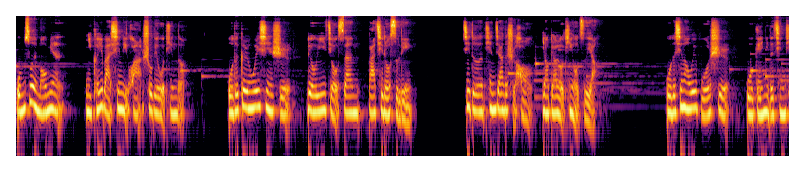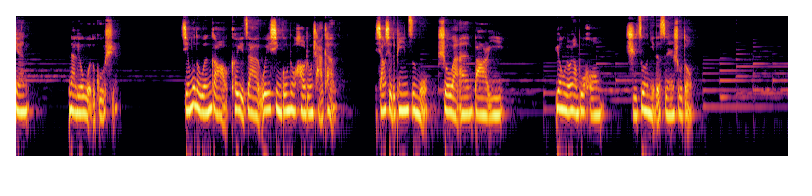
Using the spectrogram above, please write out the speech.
我们素未谋面，你可以把心里话说给我听的。我的个人微信是六一九三八七六四零，记得添加的时候要标有听友字样。我的新浪微博是我给你的晴天，那里有我的故事。节目的文稿可以在微信公众号中查看，小写的拼音字母说晚安八二一。愿我永远不红，只做你的私人树洞。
